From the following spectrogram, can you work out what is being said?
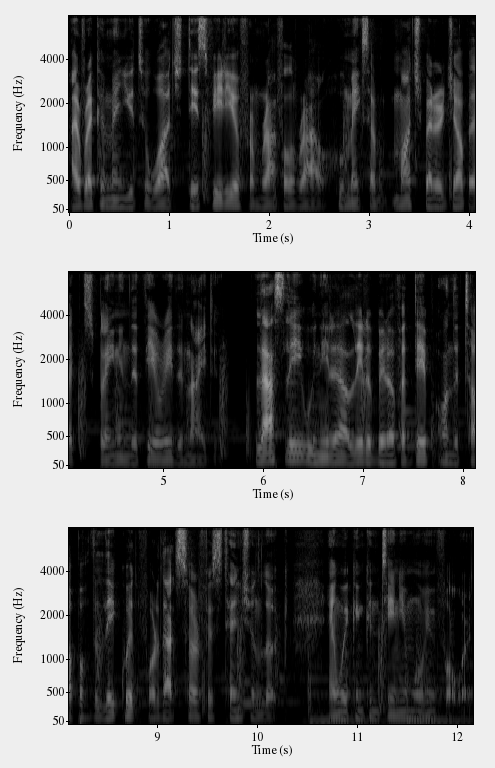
I recommend you to watch this video from Rafael Rao, who makes a much better job at explaining the theory than I do. Lastly, we needed a little bit of a dip on the top of the liquid for that surface tension look, and we can continue moving forward.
